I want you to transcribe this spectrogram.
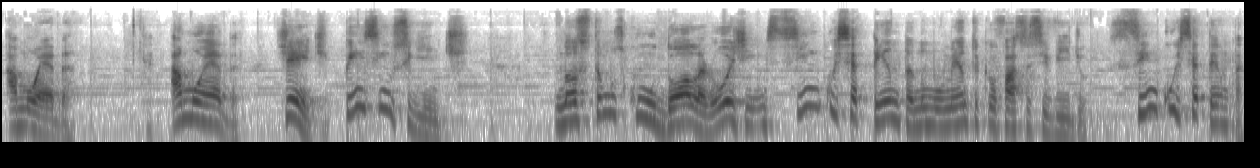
a moeda. A moeda. Gente, pensem o seguinte: nós estamos com o dólar hoje em 5,70 no momento que eu faço esse vídeo. 5,70.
